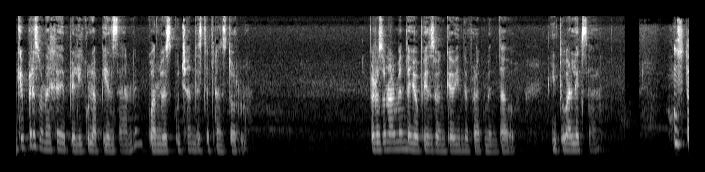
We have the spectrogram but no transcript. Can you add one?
qué personaje de película piensan cuando escuchan de este trastorno? Personalmente yo pienso en Kevin de Fragmentado. ¿Y tú, Alexa? Justo,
